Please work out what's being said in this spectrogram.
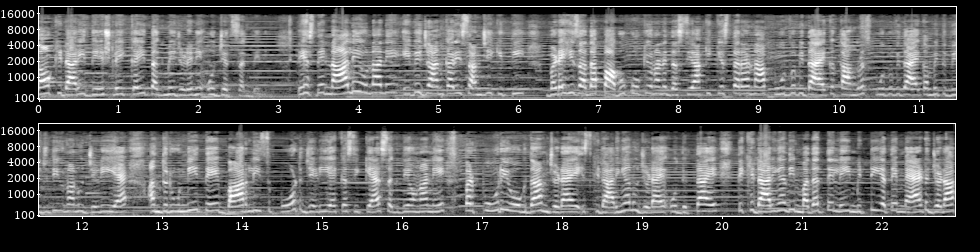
ਤਾਂ ਉਹ ਖਿਡਾਰੀ ਦੇਸ਼ ਲਈ ਕਈ ਤਗਮੇ ਜਿਹੜੇ ਨੇ ਉਹ ਜਿੱਤ ਸਕਦੇ ਨੇ। ਤੇ ਇਸ ਦੇ ਨਾਲ ਹੀ ਉਹਨਾਂ ਨੇ ਇਹ ਵੀ ਜਾਣਕਾਰੀ ਸਾਂਝੀ ਕੀਤੀ, ਬੜੇ ਹੀ ਜ਼ਿਆਦਾ ਭਾਵੁਕ ਹੋ ਕੇ ਉਹਨਾਂ ਨੇ ਦੱਸਿਆ ਕਿ ਕਿਸ ਤਰ੍ਹਾਂ ਨਾ ਪੂਰਵ ਵਿਧਾਇਕ ਕਾਂਗਰਸ, ਪੂਰਵ ਵਿਧਾਇਕ ਅਮਿਤ ਵਿਜ ਦੀ ਉਹਨਾਂ ਨੂੰ ਜਿਹੜੀ ਹੈ ਅੰਦਰੂਨੀ ਤੇ ਬਾਹਰਲੀ ਸਪੋਰਟ ਜਿਹੜੀ ਹੈ ਕਿ ਅਸੀਂ ਕਹਿ ਸਕਦੇ ਹਾਂ ਉਹਨਾਂ ਨੇ ਭਰਪੂਰ ਯੋਗਦਾਨ ਜਿਹੜਾ ਹੈ, ਇਸ ਖਿਡਾਰੀਆਂ ਨੂੰ ਜਿਹੜਾ ਹੈ ਉਹ ਦਿੱਤਾ ਹੈ ਤੇ ਖਿਡਾਰੀਆਂ ਦੀ ਮਦਦ ਦੇ ਲਈ ਮਿੱਟੀ ਅਤੇ ਮੈਟ ਜਿਹੜਾ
